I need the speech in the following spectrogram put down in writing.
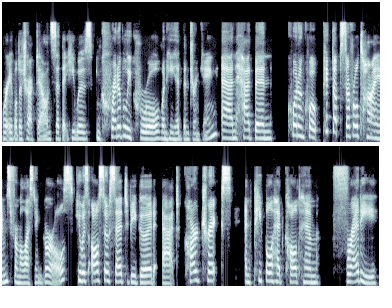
were able to track down, said that he was incredibly cruel when he had been drinking and had been quote unquote picked up several times for molesting girls. He was also said to be good at card tricks, and people had called him Freddie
